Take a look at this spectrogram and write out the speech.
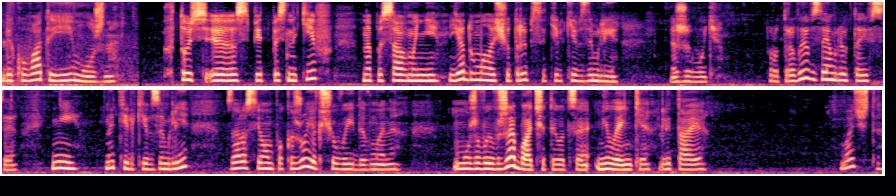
лікувати її можна. Хтось е, з підписників написав мені, я думала, що трипси тільки в землі живуть. Протравив землю та й все. Ні, не тільки в землі. Зараз я вам покажу, якщо вийде в мене. Може, ви вже бачите, оце міленьке літає. Бачите?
